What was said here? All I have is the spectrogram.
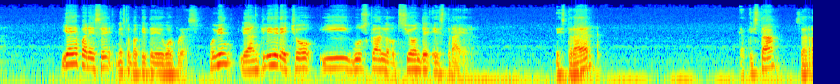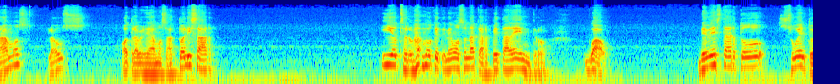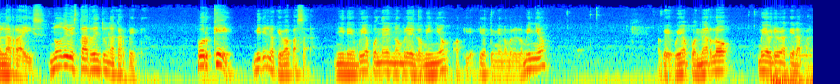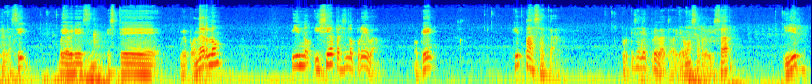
y ahí aparece nuestro paquete de WordPress. Muy bien, le dan clic derecho y buscan la opción de extraer. Extraer. Y aquí está. Cerramos. Close. Otra vez le damos a actualizar. Y observamos que tenemos una carpeta dentro. Wow. Debe estar todo suelto en la raíz. No debe estar dentro de una carpeta. ¿Por qué? Miren lo que va a pasar. Mire, voy a poner el nombre del dominio. Aquí, aquí ya tenía el nombre del dominio. Ok, voy a ponerlo. Voy a abrir aquí la página, ¿sí? Voy a abrir este. Voy a ponerlo. Y, no, y sigue apareciendo prueba. ¿Ok? ¿Qué pasa acá? ¿Por qué sale prueba todavía? Vamos a revisar. Ir.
